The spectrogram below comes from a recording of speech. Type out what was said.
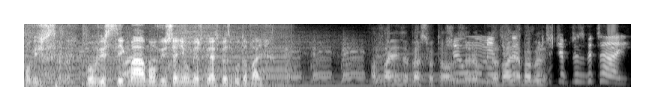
Mówisz, mówisz Sigma, a mówisz, że nie umiesz grać bez budowania. A fajnie, że weszło to Czy zero umieć, budowania, bo bym, się przyzwyczaić.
